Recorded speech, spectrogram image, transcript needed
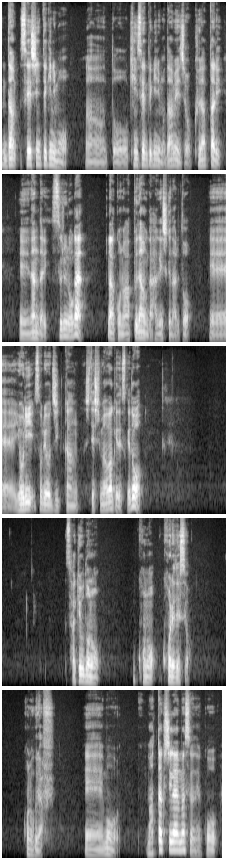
だ精神的にもと金銭的にもダメージを食らったり、えー、なんだりするのが、まあ、このアップダウンが激しくなると、えー、よりそれを実感してしまうわけですけど先ほどのこのこれですよ。このグラフ、えー、もう全く違いますよね。こう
